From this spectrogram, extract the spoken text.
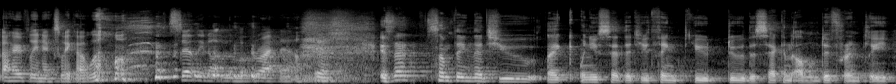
hopefully next week I will. Certainly not in the book right now. Yeah. Is that something that you like when you said that you think you do the second album differently?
